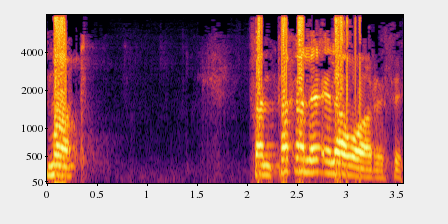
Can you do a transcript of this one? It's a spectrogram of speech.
مات. فانتقل إلى وارثه.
